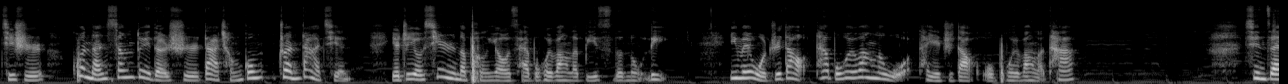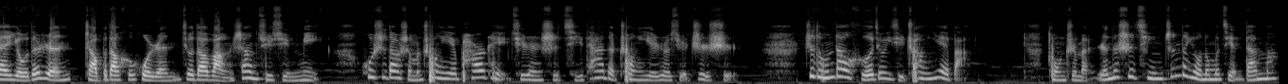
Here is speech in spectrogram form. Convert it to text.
其实困难相对的是大成功，赚大钱，也只有信任的朋友才不会忘了彼此的努力。因为我知道他不会忘了我，他也知道我不会忘了他。现在有的人找不到合伙人，就到网上去寻觅，或是到什么创业 party 去认识其他的创业热血志士，志同道合就一起创业吧。同志们，人的事情真的有那么简单吗？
